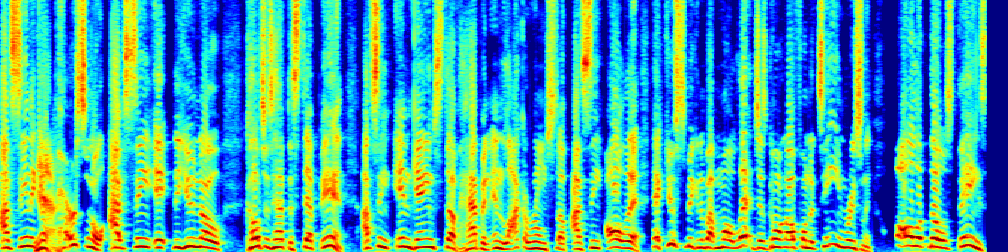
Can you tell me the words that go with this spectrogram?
I've seen it yeah. get personal. I've seen it. You know, coaches have to step in. I've seen in-game stuff happen, in locker room stuff. I've seen all that. Heck, you're speaking about Mollett just going off on the team recently. All of those things,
